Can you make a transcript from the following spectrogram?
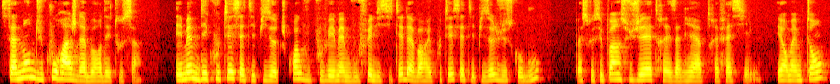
Ça demande du courage d'aborder tout ça et même d'écouter cet épisode. Je crois que vous pouvez même vous féliciter d'avoir écouté cet épisode jusqu'au bout parce que ce n'est pas un sujet très agréable, très facile. Et en même temps,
